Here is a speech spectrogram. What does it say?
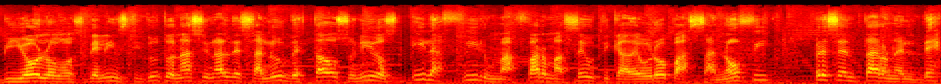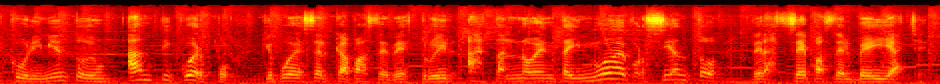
biólogos del Instituto Nacional de Salud de Estados Unidos y la firma farmacéutica de Europa Sanofi presentaron el descubrimiento de un anticuerpo que puede ser capaz de destruir hasta el 99% de las cepas del VIH.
